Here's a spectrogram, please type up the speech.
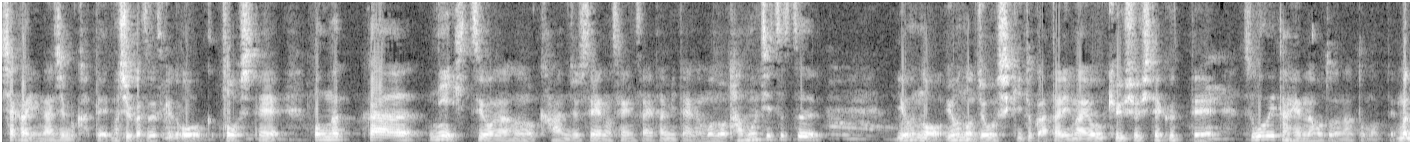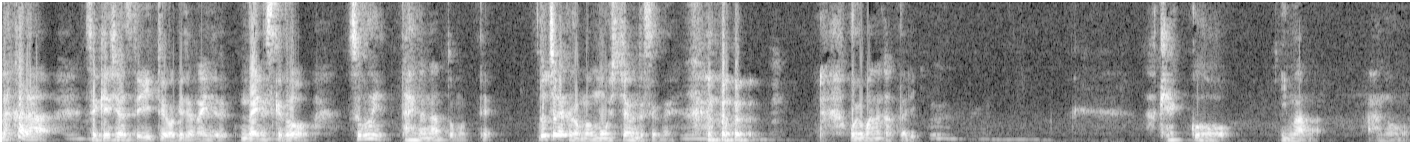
社会に馴染む過程、まあ就活ですけど、を通して、音楽家に必要なその感受性の繊細さみたいなものを保ちつつ、世の、世の常識とか当たり前を吸収していくって、すごい大変なことだなと思って。まあだから、世間知らずでいいというわけじゃないんで、ないんですけど、すごい大変だなと思って。どちらかが摩耗しちゃうんですよね。及ばなかったり。結構、今、あの、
